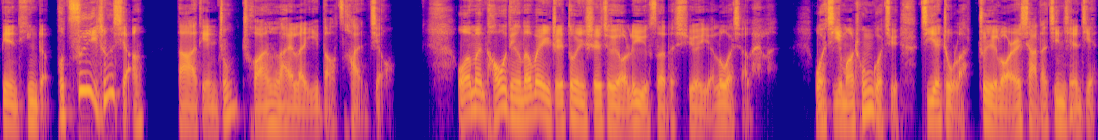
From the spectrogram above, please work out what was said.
便听着“噗呲”一声响。大殿中传来了一道惨叫，我们头顶的位置顿时就有绿色的血液落下来了。我急忙冲过去接住了坠落而下的金钱剑，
